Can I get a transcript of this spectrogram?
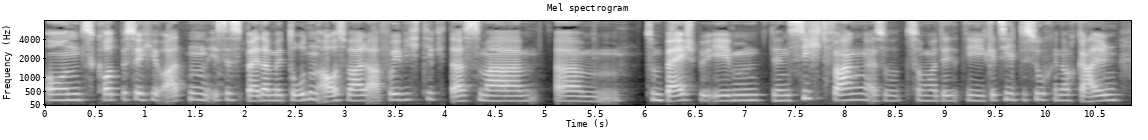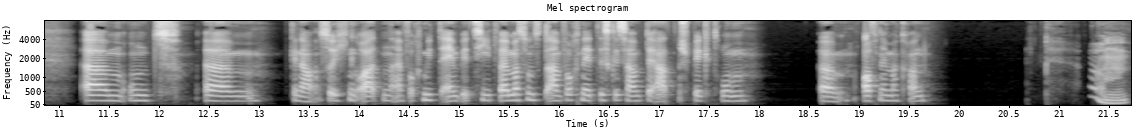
Und gerade bei solchen Orten ist es bei der Methodenauswahl auch voll wichtig, dass man ähm, zum Beispiel eben den Sichtfang, also sagen wir die, die gezielte Suche nach Gallen ähm, und ähm, genau solchen Orten einfach mit einbezieht, weil man sonst einfach nicht das gesamte Artenspektrum ähm, aufnehmen kann. Ähm,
